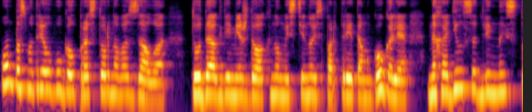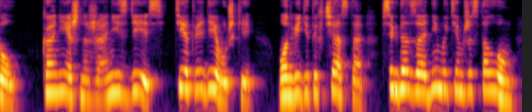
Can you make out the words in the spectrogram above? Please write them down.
он посмотрел в угол просторного зала, туда, где между окном и стеной с портретом Гоголя находился длинный стол. Конечно же, они здесь, те две девушки. Он видит их часто, всегда за одним и тем же столом –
